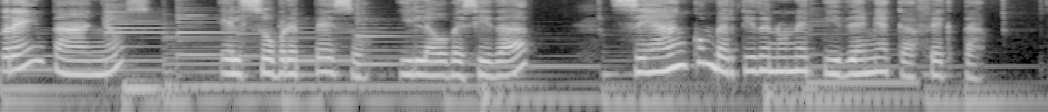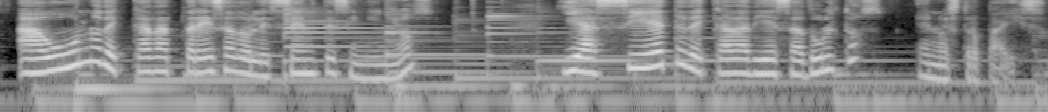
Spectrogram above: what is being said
30 años el sobrepeso y la obesidad se han convertido en una epidemia que afecta a uno de cada tres adolescentes y niños y a siete de cada diez adultos en nuestro país.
